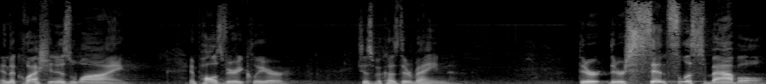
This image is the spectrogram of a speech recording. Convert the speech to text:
And the question is why? And Paul's very clear. Says, because they're vain. They're, they're senseless babble.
